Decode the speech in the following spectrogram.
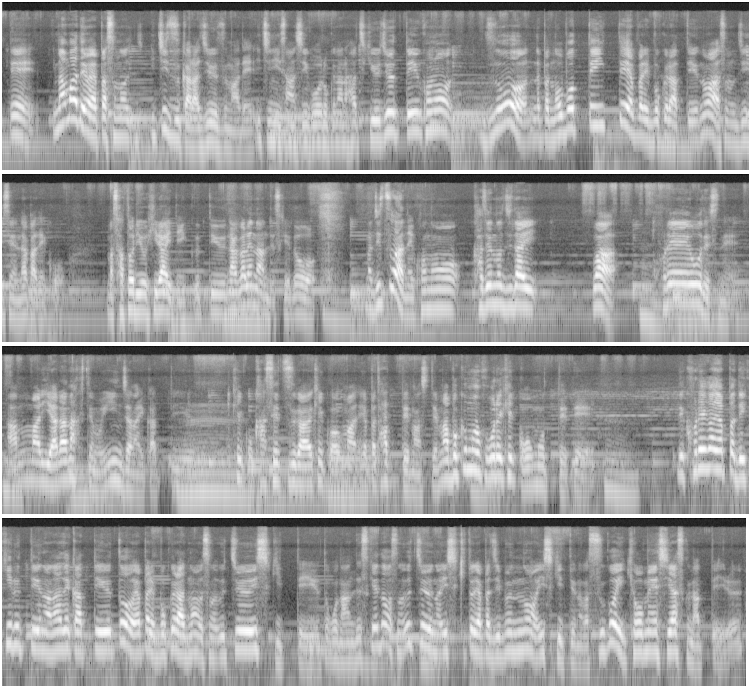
で今まではやっぱその1図から10図まで12345678910っていうこの図をやっぱ登っていってやっぱり僕らっていうのはその人生の中でこう、まあ、悟りを開いていくっていう流れなんですけど、まあ、実はねこの風の時代はこれをですねあんまりやらなくてもいいんじゃないかっていう結構仮説が結構まあやっぱ立ってまして。まあ僕もこれ結構思ってて。でこれがやっぱできるっていうのはなぜかっていうとやっぱり僕らのその宇宙意識っていうとこなんですけどその宇宙の意識とやっぱ自分の意識っていうのがすごい共鳴しやすくなっている。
